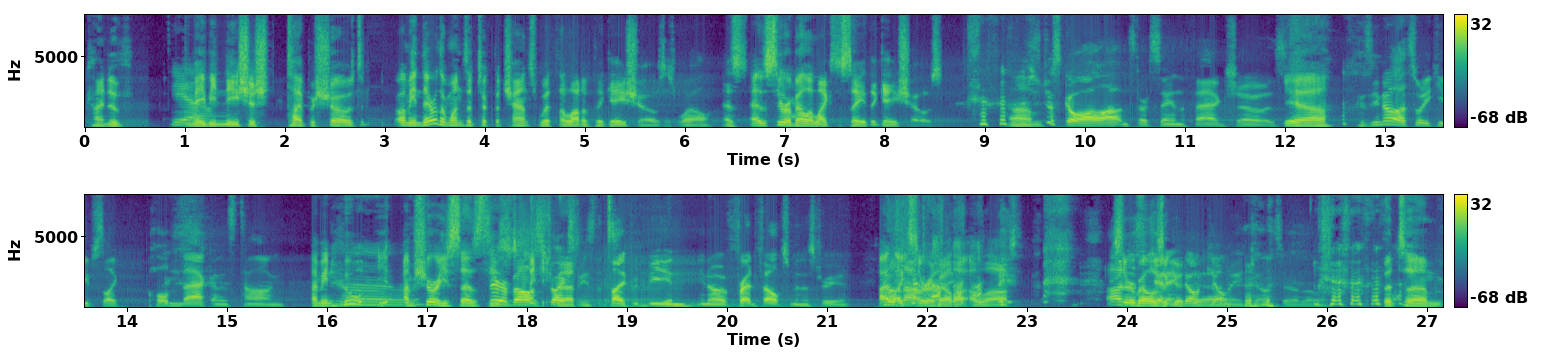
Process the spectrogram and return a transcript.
kind of Yeah. maybe niche type of shows. I mean, they were the ones that took the chance with a lot of the gay shows as well, as as Cirabella likes to say, the gay shows. You Um, should just go all out and start saying the fag shows. yeah, Because you know that's what he keeps like holding back on his tongue. I mean, who? Uh. I'm sure he says. he's Cirabella strikes that. me as the type who'd be in, you know, Fred Phelps' ministry. I No, like not really. Sirabella a lot, I'm Sirabella's just a kidding. good Don't guy. kill me, John Sirabella. but um,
